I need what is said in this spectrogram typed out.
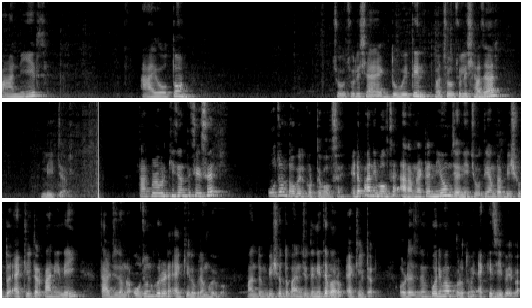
পানির আয়তন। চৌচল্লিশ এক, দুই, তিন বা চৌচল্লিশ হাজার লিটার। তারপর আবার কি জানতে চেয়েছে? ওজনটা বের করতে বলছে। এটা পানি বলছে। আর আমরা একটা নিয়ম জানি, যদি আমরা বিশুদ্ধ এক লিটার পানি নেই, তার যদি আমরা ওজন করে এটা এক কিলোগ্রাম হইব। মানে তুমি বিশুদ্ধ পানি যদি নিতে পারো, এক লিটার, ওটা যদি তুমি পরিমাপ করো, তুমি এক কেজি পাইবা।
